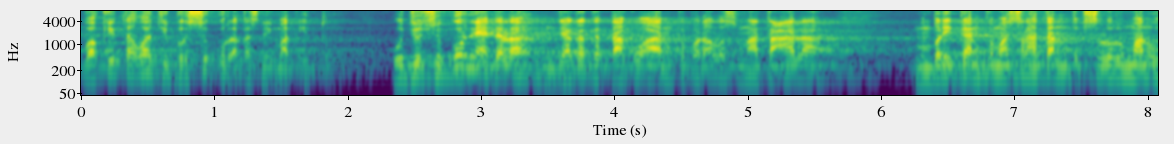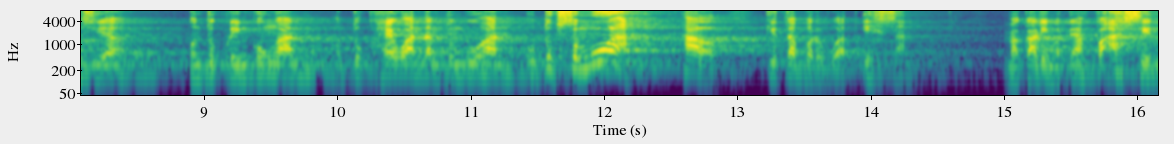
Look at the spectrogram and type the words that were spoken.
bahwa kita wajib bersyukur atas nikmat itu. Wujud syukurnya adalah menjaga ketakwaan kepada Allah Subhanahu taala, memberikan kemaslahatan untuk seluruh manusia, untuk lingkungan, untuk hewan dan tumbuhan, untuk semua hal kita berbuat ihsan maka kalimatnya fa'asin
